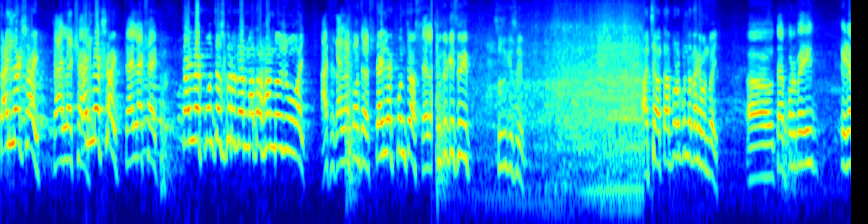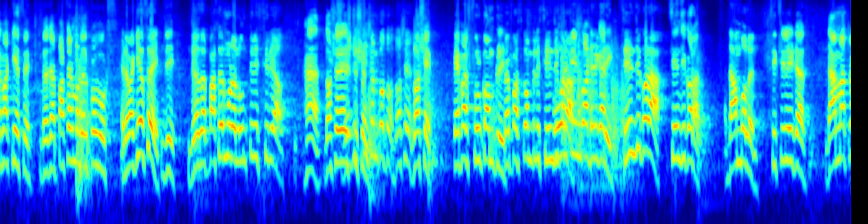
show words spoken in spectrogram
চার লাখ ষাট? চার লাখ ষাট। চার লাখ ষাট? চার লাখ ষাট। চার লাখ পঞ্চাশ করে দেন মাথা ঠান্ডা হয়ে যাব ভাই। আচ্ছা চার লাখ পঞ্চাশ। চার লাখ পঞ্চাশ? সুজুকি সুইফট সুজুকি সুইফট আচ্ছা তারপর কোনটা দেখাবেন ভাই? তারপর ভাই এটা বাকি আছে দু হাজার পাঁচের মডেল প্রবক্স এটা বাকি আছে? জি। দুই হাজার পাঁচের মডেল উনত্রিশ সিরিয়াল হ্যাঁ দশের রেজিস্ট্রেশন কত? দশের? দশে paper full complete paper complete CNG করা? ফোরটিন বডির গাড়ি। সিএনজি করা? সিএনজি করা। দাম বলেন। Sixty litre. দাম মাত্র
